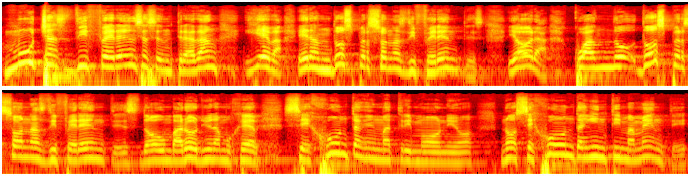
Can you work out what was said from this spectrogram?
muchas diferencias entre Adán y Eva. Eran dos personas diferentes. Y ahora, cuando dos personas diferentes, ¿no? un varón y una mujer, se juntan, juntan en matrimonio, no, se juntan íntimamente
